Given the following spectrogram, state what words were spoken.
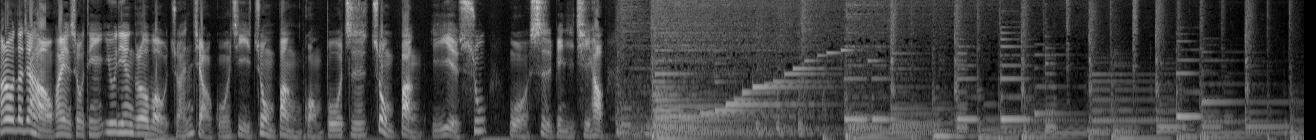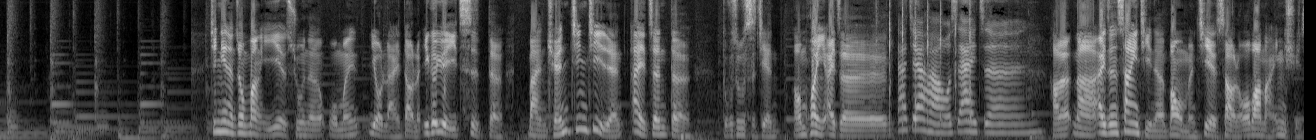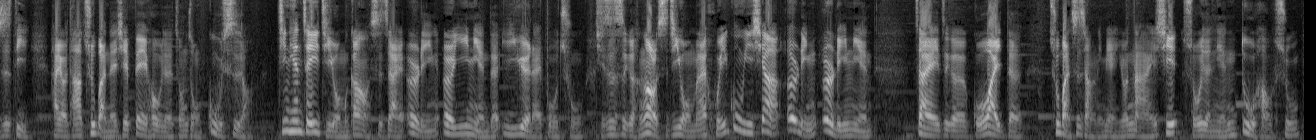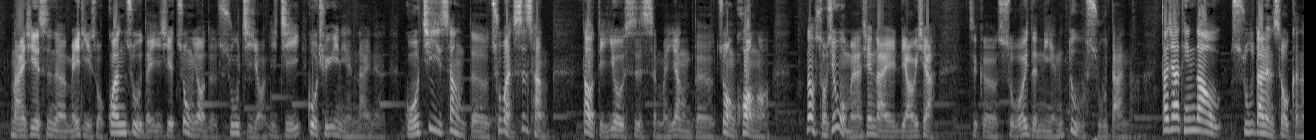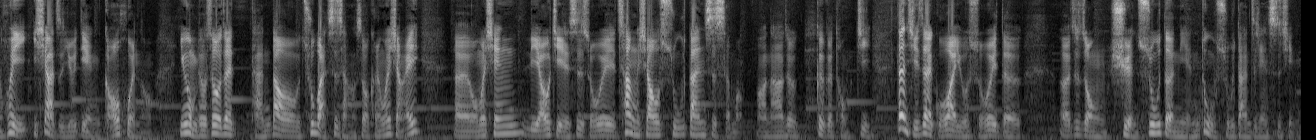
Hello，大家好，欢迎收听 UDN Global 转角国际重磅广播之重磅一页书，我是编辑七号。今天的重磅一页书呢，我们又来到了一个月一次的版权经纪人艾珍的。读书时间，好，我们欢迎艾珍。大家好，我是艾珍。好了，那艾珍上一集呢，帮我们介绍了奥巴马应许之地，还有他出版的一些背后的种种故事哦。今天这一集，我们刚好是在二零二一年的一月来播出，其实是个很好的时机，我们来回顾一下二零二零年在这个国外的。出版市场里面有哪一些所谓的年度好书？哪一些是呢？媒体所关注的一些重要的书籍哦，以及过去一年来呢，国际上的出版市场到底又是什么样的状况哦？那首先我们先来聊一下这个所谓的年度书单啊。大家听到书单的时候，可能会一下子有点搞混哦，因为我们有时候在谈到出版市场的时候，可能会想，哎。呃，我们先了解是所谓畅销书单是什么啊，然后就各个统计。但其实，在国外有所谓的呃这种选书的年度书单这件事情。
